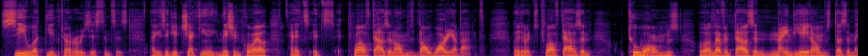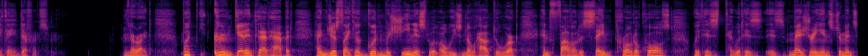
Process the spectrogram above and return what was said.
see what the internal resistance is. Like I said, you're checking an ignition coil and it's it's twelve thousand ohms. Don't worry about it. Whether it's twelve thousand two ohms or eleven thousand ninety eight ohms doesn't make any difference. All right. But get into that habit. And just like a good machinist will always know how to work and follow the same protocols with his with his, his measuring instruments,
